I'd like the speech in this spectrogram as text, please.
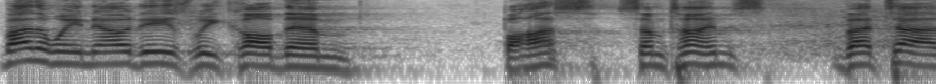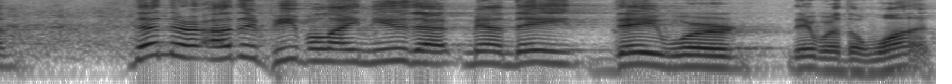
By the way, nowadays we call them boss sometimes. But uh, then there are other people I knew that man, they they were they were the one.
